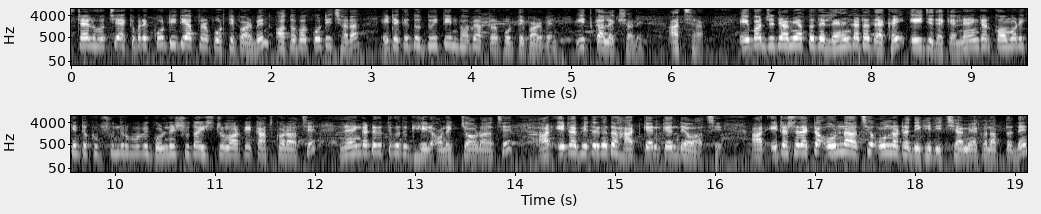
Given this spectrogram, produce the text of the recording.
স্টাইল হচ্ছে একেবারে কোটি দিয়ে আপনারা পড়তে পারবেন, অথবা কোটি ছাড়া। এটা কিন্তু দুই তিনভাবে আপনারা পড়তে পারবেন ঈদ কালেকশনে আচ্ছা এবার যদি আমি আপনাদের লেহেঙ্গাটা দেখাই, এই যে দেখেন, লেহেঙ্গার কমরে কিন্তু খুব সুন্দরভাবে গোল্ডেন সুতা স্টোন ওয়ার্কে কাজ করা আছে। লেহেঙ্গাটা কিন্তু কিন্তু ঘের, অনেক চওড়া আছে। আর এটার ভিতরে কিন্তু হাট ক্যান ক্যান দেওয়া আছে। আর এটার সাথে একটা ওড়না আছে, ওড়নাটা দেখিয়ে দিচ্ছি আমি এখন আপনাদের।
